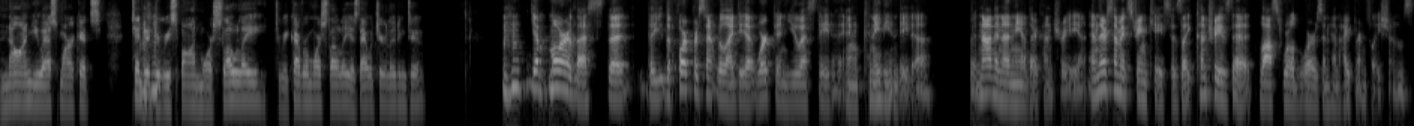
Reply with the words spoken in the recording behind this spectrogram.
non-U.S. markets tended mm-hmm. to respond more slowly, to recover more slowly? Is that what you're alluding to? Mm-hmm. Yeah, more or less. the the The four percent rule idea worked in U.S. data and Canadian data, but not in any other country. And there's some extreme cases, like countries that lost world wars and had hyperinflations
